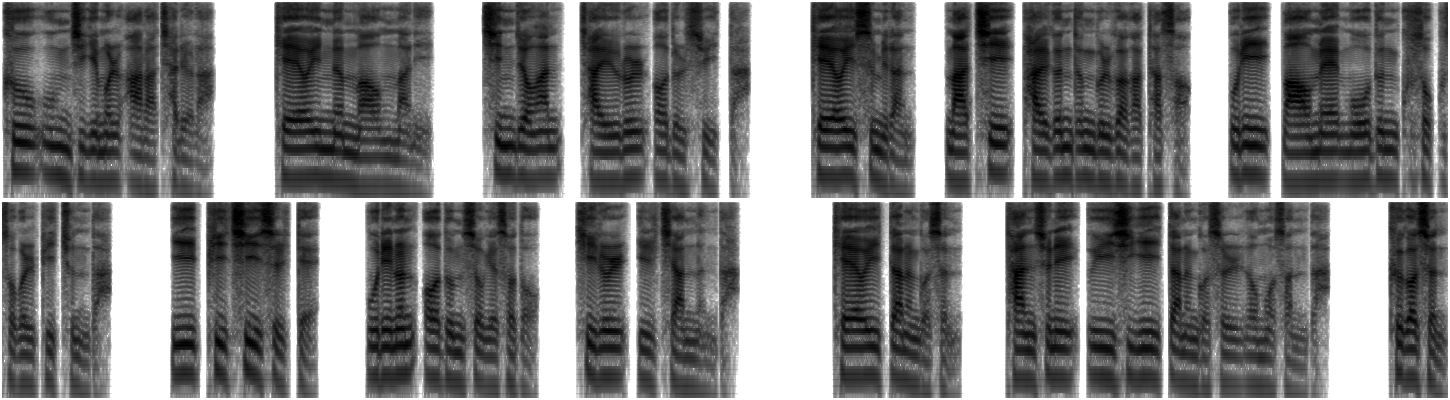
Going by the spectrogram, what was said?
그 움직임을 알아차려라. 깨어 있는 마음만이 진정한 자유를 얻을 수 있다. 깨어 있음이란 마치 밝은 등불과 같아서 우리 마음의 모든 구석구석을 비춘다. 이 빛이 있을 때 우리는 어둠 속에서도 길을 잃지 않는다. 깨어 있다는 것은 단순히 의식이 있다는 것을 넘어선다. 그것은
